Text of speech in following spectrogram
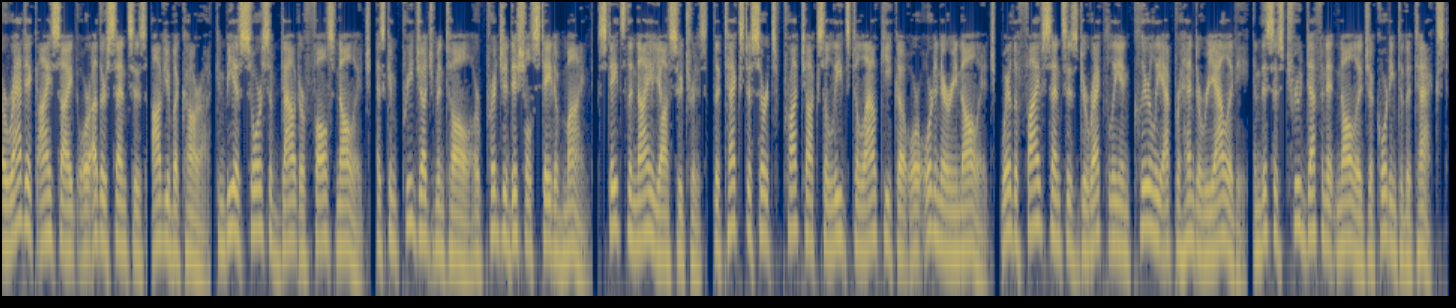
Erratic eyesight or other senses can be a source of doubt or false knowledge, as can prejudgmental or prejudicial state of mind, states the Nyayasutras. The text asserts pratyaksa leads to laukika or ordinary knowledge, where the five senses directly and clearly apprehend a reality, and this is true definite knowledge according to the text.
